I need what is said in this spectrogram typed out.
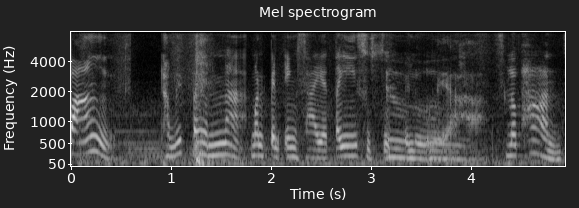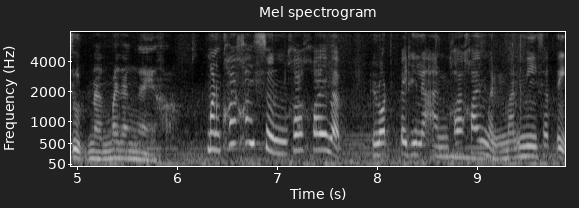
ฟังทำไม่เป็นน่ะ มันเป็น anxiety สุด ๆ ไปเลยอะค่ะ แล้วผ่านจุดนั้นมายังไงคะ มันค่อยๆซึมค่อยๆแบบลดไปทีละอันค่อยๆเหมือนมันมีสติ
